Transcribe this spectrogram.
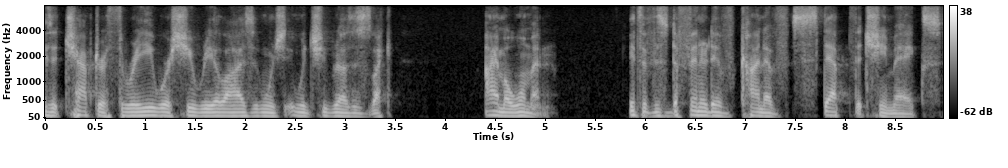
is it chapter three where she realizes when she when she realizes like I'm a woman. It's this definitive kind of step that she makes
